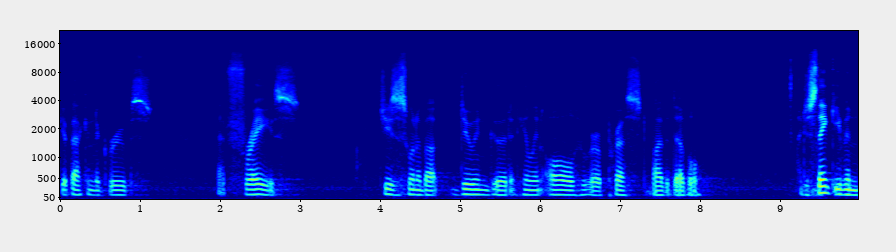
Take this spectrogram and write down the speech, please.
get back into groups. That phrase, Jesus went about doing good and healing all who are oppressed by the devil. I just think, even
